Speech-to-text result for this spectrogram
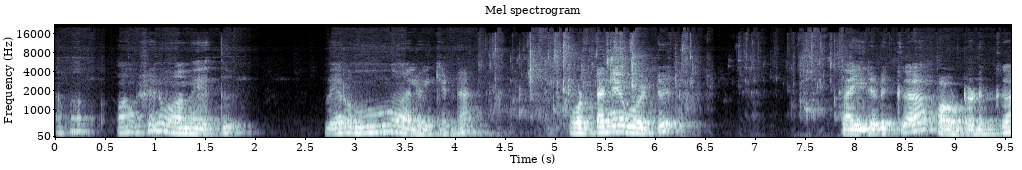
അപ്പോൾ ഫങ്ഷന് പോകുന്ന നേരത്ത് വേറൊന്നും ആലോചിക്കണ്ട. ഉടനെ പോയിട്ട് തൈരെടുക്കുക പൗഡർ എടുക്കുക.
